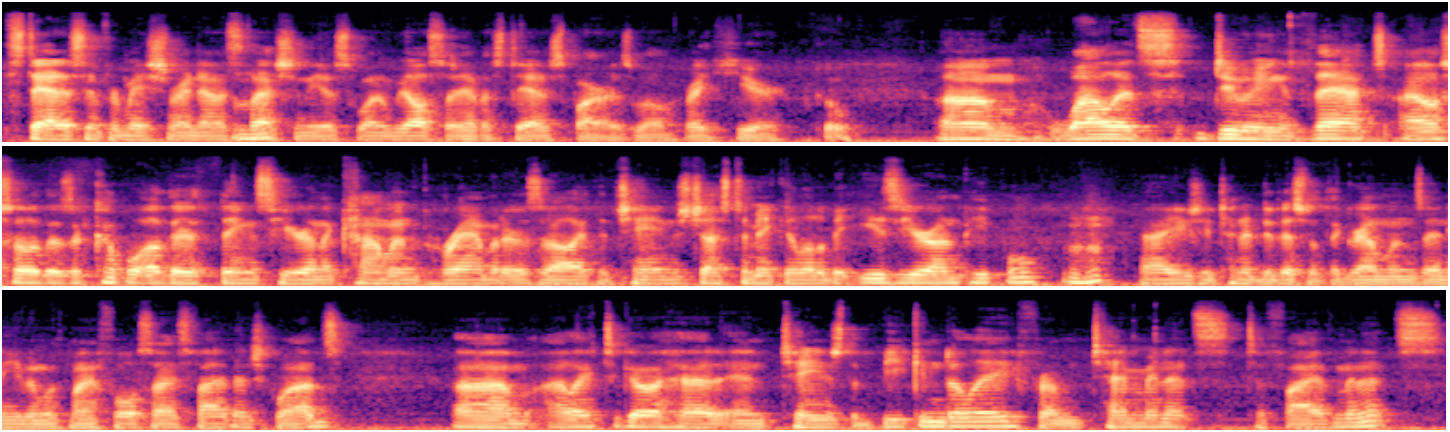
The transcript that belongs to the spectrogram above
status information right now. It's flashing the S1. We also have a status bar as well right here. Cool. Um, while it's doing that, I also there's a couple other things here in the common parameters that I like to change just to make it a little bit easier on people. Mhm. I usually tend to do this with the Gremlins and even with my full size five inch quads. Um, I like to go ahead and change the beacon delay from 10 minutes to 5 minutes.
